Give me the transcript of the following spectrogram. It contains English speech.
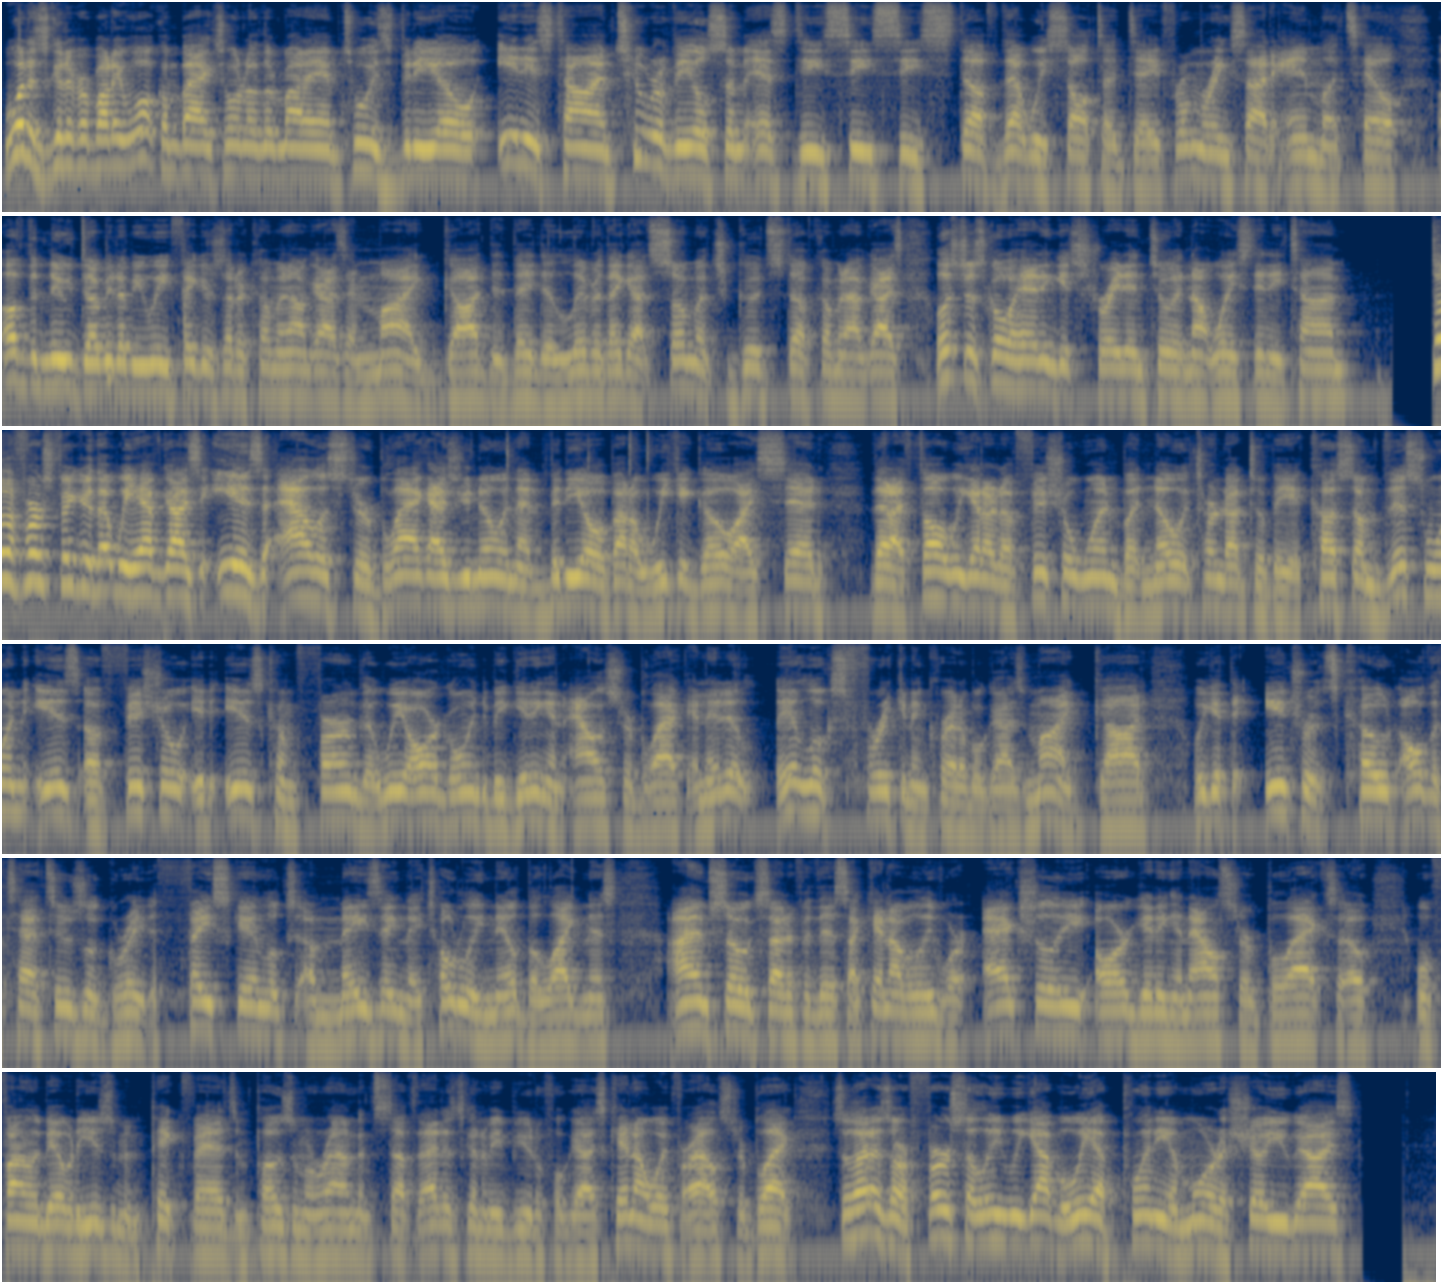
What is good everybody? Welcome back to another My Damn Toys video. It is time to reveal some SDCC stuff that we saw today from Ringside and Mattel of the new WWE figures that are coming out, guys. And my God, did they deliver. They got so much good stuff coming out, guys. Let's just go ahead and get straight into it, not waste any time. So the first figure that we have, guys, is Aleister Black. As you know, in that video about a week ago, I said that I thought we got an official one, but no, it turned out to be a custom. This one is official. It is confirmed that we are going to be getting an Aleister Black, and it, it, it looks freaking incredible, guys. My God. We get the entrance coat. All the tattoos look great. The face skin looks amazing. They totally nailed the likeness. I am so excited for this. I cannot believe we're actually are getting an Aleister Black, so we'll finally be able to use them in pic feds and pose them around and stuff. That is going to be beautiful, guys. Cannot wait for Aleister Black. So that is our first Elite we got, but we have plenty of more to show you guys.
